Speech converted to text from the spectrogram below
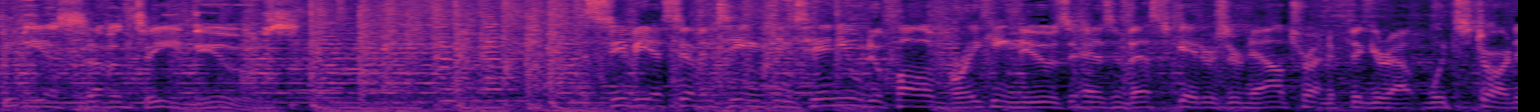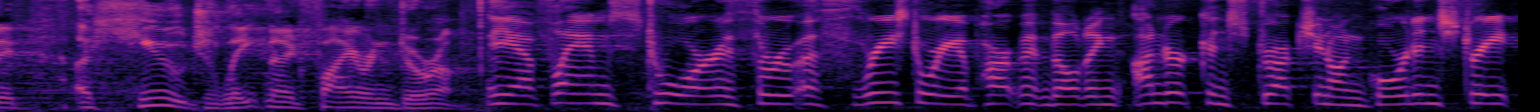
CBS 17 News. CBS 17 continuing to follow breaking news as investigators are now trying to figure out what started a huge late night fire in Durham. Yeah, flames tore through a three-story apartment building under construction on Gordon Street,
